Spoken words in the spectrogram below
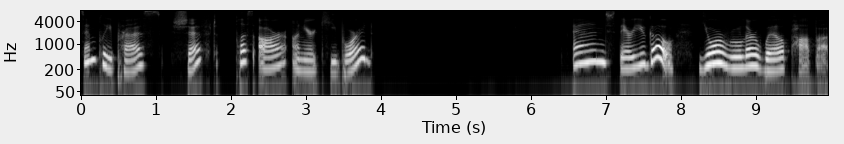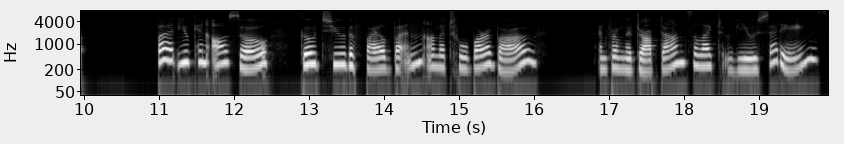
simply press Shift plus R on your keyboard. And there you go. Your ruler will pop up. But you can also go to the File button on the toolbar above, and from the drop-down, select View Settings,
